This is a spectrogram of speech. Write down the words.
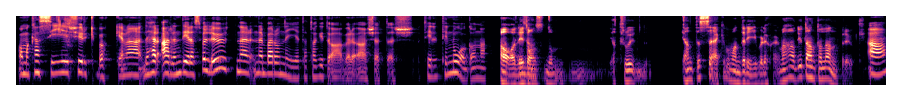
Och man kan se i kyrkböckerna, det här arrenderas väl ut när, när baroniet har tagit över Örsätters till, till någon? Att, Ja, det är liksom- de, de jag tror jag är inte säker på om man driver det själv. Man hade ju ett antal lantbruk. Ja.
